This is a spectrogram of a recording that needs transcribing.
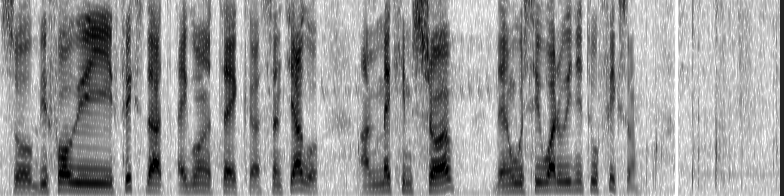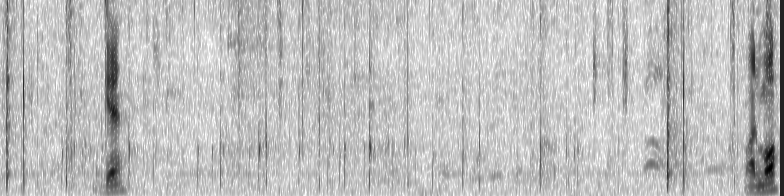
So before we fix that, I'm going to take uh, Santiago and make him serve. Then we'll see what we need to fix on. Again. One more.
